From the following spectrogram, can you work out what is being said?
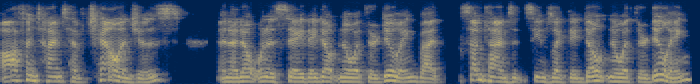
oftentimes have challenges and I don't want to say they don't know what they're doing, but sometimes it seems like they don't know what they're doing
